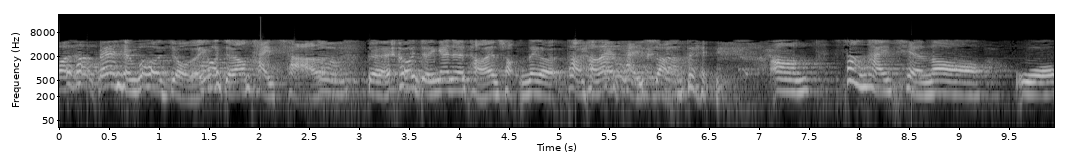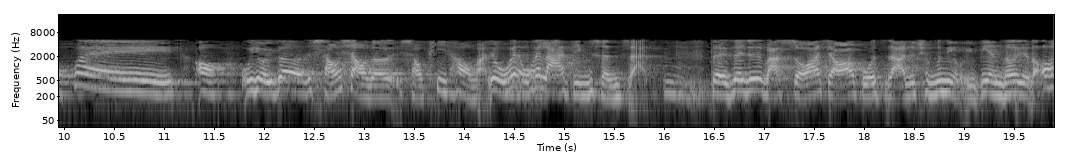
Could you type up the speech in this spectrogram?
我我表演前不喝酒的，因为我酒量太差了。嗯对，喝酒应该就是躺在床那个躺躺在台台上上。对，嗯，上台前哦，我会哦，我有一个小小的小癖好嘛，就我会我会拉筋伸展。嗯，对，所以就是把手啊、脚啊、脖子啊，就全部扭一遍之后，觉得哇，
